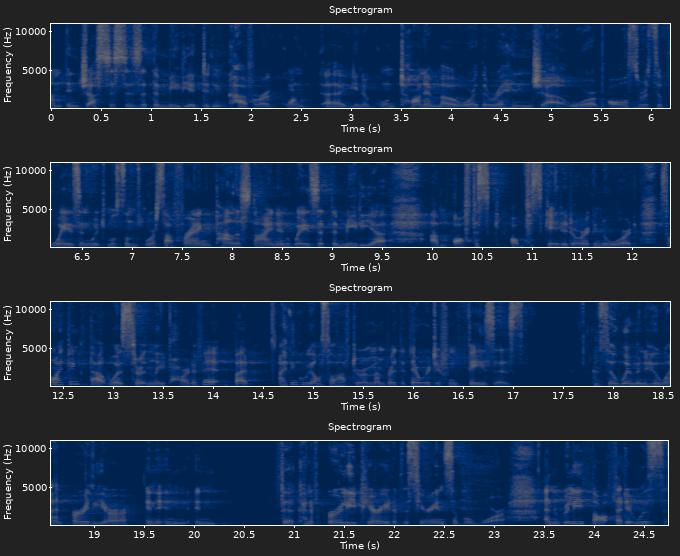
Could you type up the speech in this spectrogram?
um, injustices that the media didn't cover, uh, you know, Guantanamo or the Rohingya, or all mm. sorts of ways in which Muslims were suffering Palestine in ways that the media um, often obfuscated or ignored. So I think that was certainly part of it, but I think we also have to remember that there were different phases. And so women who went earlier in, in, in the kind of early period of the Syrian civil war and really thought that it was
